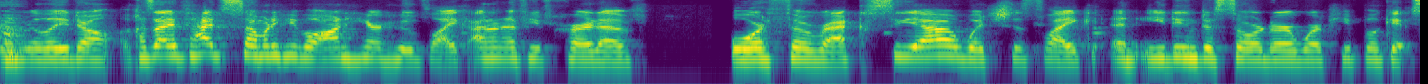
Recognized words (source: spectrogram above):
i really don't because i've had so many people on here who've like i don't know if you've heard of orthorexia, which is like an eating disorder where people get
